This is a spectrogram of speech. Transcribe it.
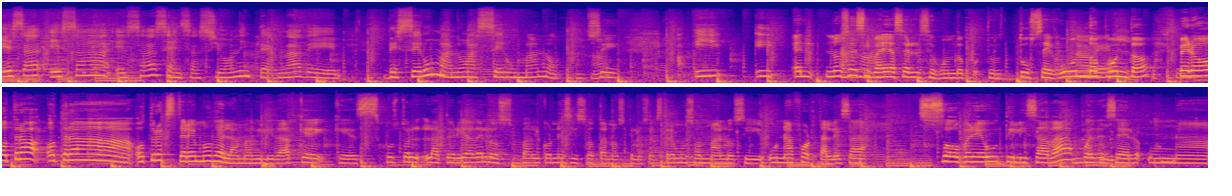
esa, esa, esa sensación interna de, de ser humano a ser humano. Sí. Y y el, no sé si vaya a ser el segundo tu, segundo punto, pero otra, otra, otro extremo de la amabilidad que, que, es justo la teoría de los balcones y sótanos, que los extremos son malos y una fortaleza sobreutilizada puede ser una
